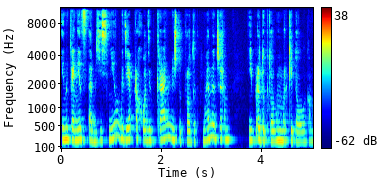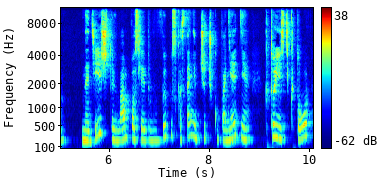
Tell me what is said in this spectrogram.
и, наконец-то, объяснил, где проходит грань между продукт-менеджером и продуктовым маркетологом. Надеюсь, что и вам после этого выпуска станет чуточку понятнее, кто есть кто,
